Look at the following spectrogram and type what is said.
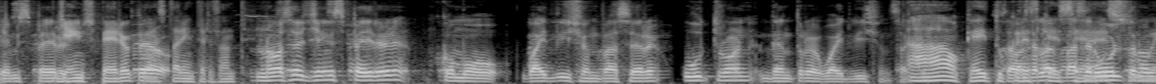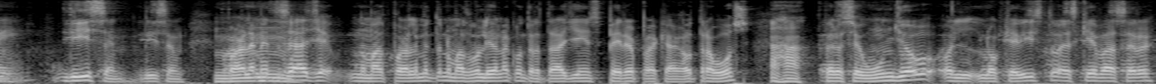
James Spader. James Spader, que va a estar interesante. No va a ser James Spader como White Vision, va a ser Ultron dentro de White Vision. Ah, ok, tú crees que va, a ser Ultron. dicen, dicen. Probablemente sea nomás, probablemente nomás volvieron a contratar a James Spader para que haga otra voz. Ajá. Pero según yo, lo que he visto es que va a ser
